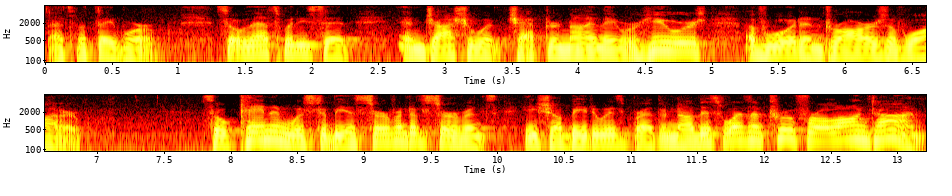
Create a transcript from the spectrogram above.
That's what they were. So that's what he said in Joshua chapter 9. They were hewers of wood and drawers of water. So Canaan was to be a servant of servants, he shall be to his brethren. Now, this wasn't true for a long time.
